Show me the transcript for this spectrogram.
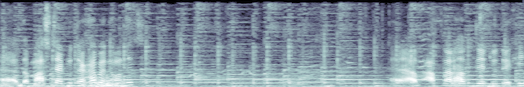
হ্যাঁ তা মাছটা একটু দেখাবেন আমাদের? হ্যাঁ, আপনার হাত দিয়ে একটু দেখি।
